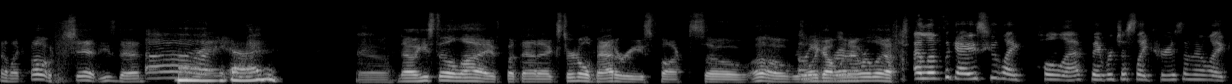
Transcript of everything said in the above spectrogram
I'm like, oh shit, he's dead. Uh, Oh my god. No, no, he's still alive, but that external battery's fucked. So, oh, we've Oh, only yeah, got one hour left. I love the guys who like pull up. They were just like cruising. They're like,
